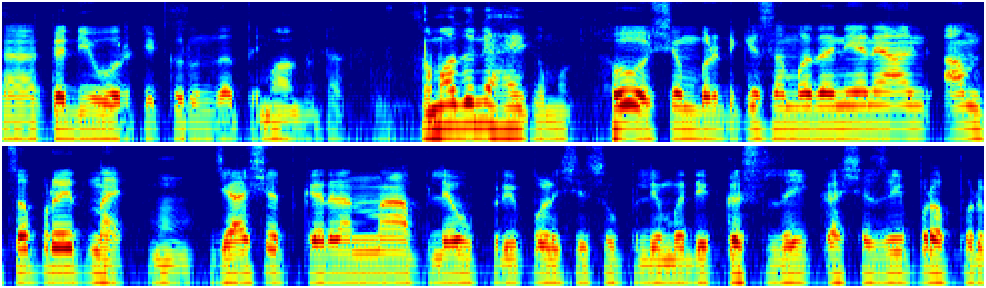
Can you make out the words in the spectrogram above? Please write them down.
अ, कधी ओव्हरटेक करून जाते. मागं टाकतो. समाधानी आहे का मग? हो शंभर टक्के समाधानी आणि आम- आमचा प्रयत्न आहे. हम्म. ज्या शेतकऱ्यांना आपल्या उपरी पळशी सुपलीमध्ये कसलंही कशाचंही प्रॉपर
